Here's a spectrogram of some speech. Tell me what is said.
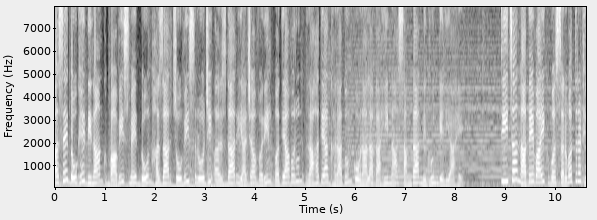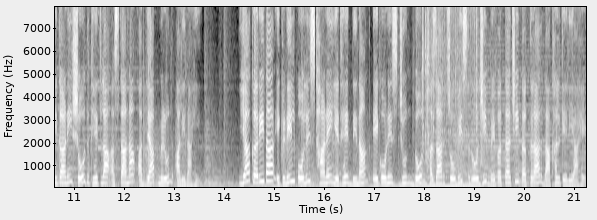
असे दोघे दिनांक बावीस मे दोन हजार चोवीस रोजी अर्जदार याच्या वरील पत्यावरून राहत्या घरातून कोणाला काही ना सांगता निघून गेली आहे. तिचा नातेवाईक व सर्वत्र ठिकाणी शोध घेतला असताना अद्याप मिळून आली नाही. याकरिता इकडील पोलीस ठाणे येथे दिनांक एकोणीस जून दोन हजार चोवीस रोजी बेपत्ताची तक्रार दाखल केली आहे.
